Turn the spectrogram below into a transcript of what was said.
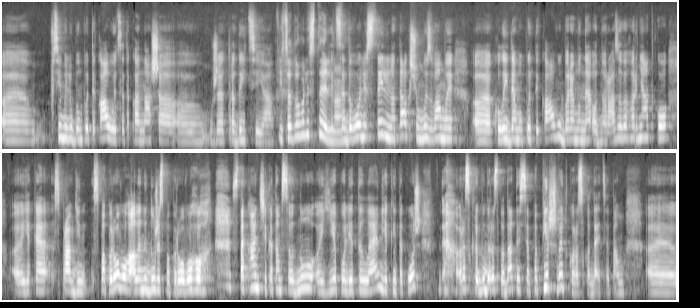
Е, Всі ми любимо пити каву, і це така наша е, вже традиція. І це доволі І стильно. це доволі стильно, так що ми з вами, коли йдемо пити каву, беремо не одноразове горнятко, е, яке справді з паперового, але не дуже з паперового стаканчика. Там все одно є поліетилен, який також буде розкладатися. Папір швидко розкладеться. Там, е,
